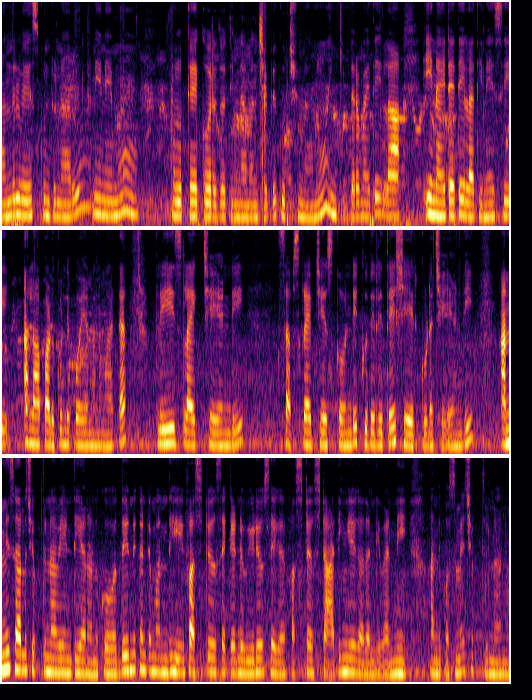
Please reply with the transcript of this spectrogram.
మందులు వేసుకుంటున్నారు. నేనేమో ములక్కాయ కూరతో తిందామని చెప్పి కూర్చున్నాము. ఇంకిద్దరం అయితే ఇలా ఈ నైట్ అయితే ఇలా తినేసి అలా పడుకుండిపోయామన్నమాట. ప్లీజ్ లైక్ చేయండి. సబ్స్క్రైబ్ చేసుకోండి కుదిరితే షేర్ కూడా చేయండి. అన్నిసార్లు చెప్తున్నావు ఏంటి అని అనుకోవద్దు. ఎందుకంటే మంది ఫస్ట్ సెకండ్ వీడియోసే కదా ఫస్ట్ స్టార్టింగే కదండి ఇవన్నీ. అందుకోసమే చెప్తున్నాను.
